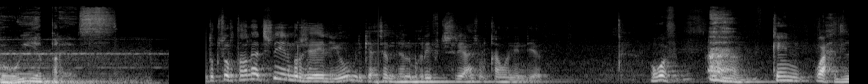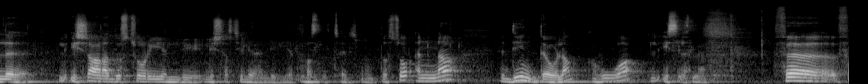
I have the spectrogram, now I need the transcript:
هوية بريس. دكتور طلال شنو هي المرجعية اليوم اللي كيعتمدها المغرب في التشريعات والقوانين ديالو؟ هو كاين واحد ال- الإشارة الدستورية اللي اللي شرتي لها اللي هي الفصل الثالث من الدستور أن دين الدولة هو الإسلام. ف, ف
